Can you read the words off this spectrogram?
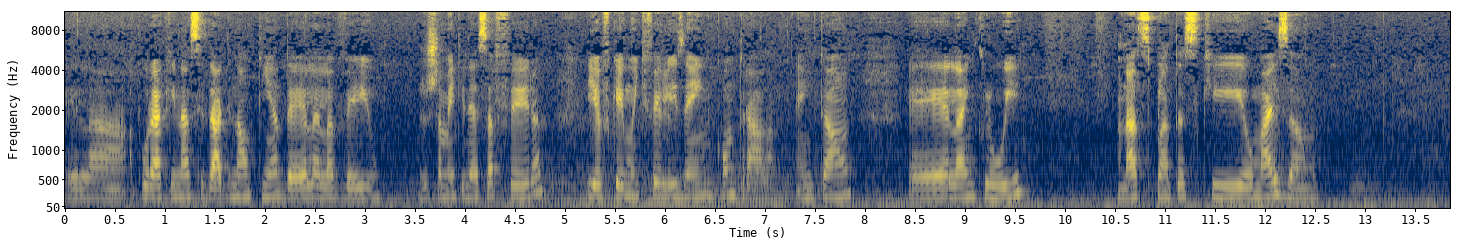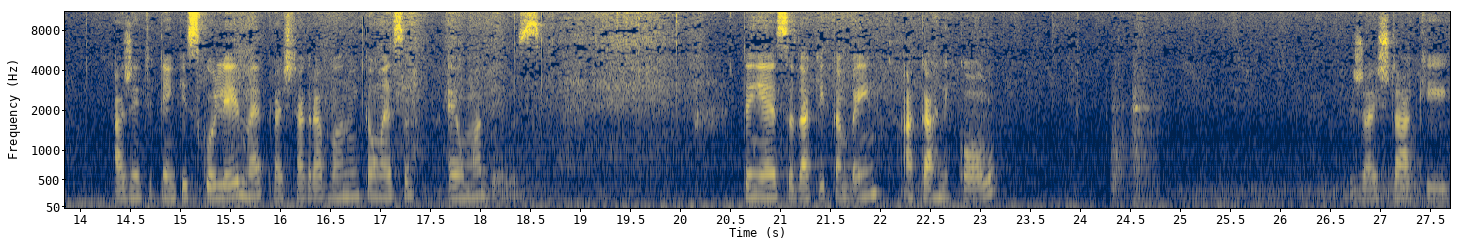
Ela por aqui na cidade não tinha dela, ela veio justamente nessa feira e eu fiquei muito feliz em encontrá-la. Então, ela inclui nas plantas que eu mais amo. A gente tem que escolher, né, para estar gravando, então essa é uma delas. Tem essa daqui também, a carne colo. Já está aqui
